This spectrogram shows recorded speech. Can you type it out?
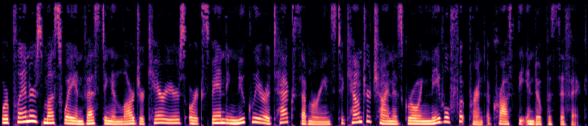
where planners must weigh investing in larger carriers or expanding nuclear attack submarines to counter China's growing naval footprint across the Indo-Pacific.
